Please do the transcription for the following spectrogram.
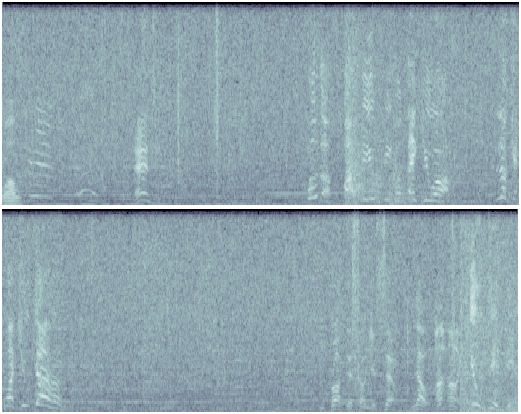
Wow. Andy. Who the fuck do you people think you are? Look at what you've done. Brought this on yourself. No, uh-uh, you did this.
